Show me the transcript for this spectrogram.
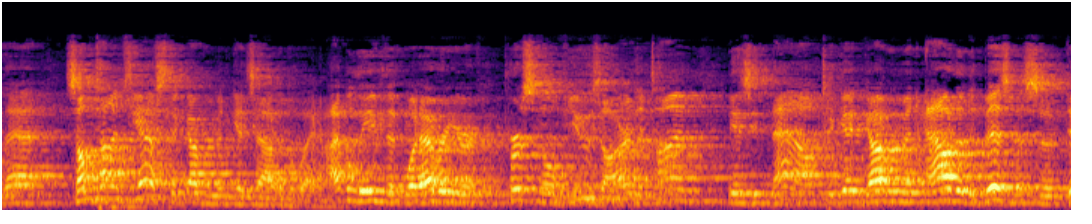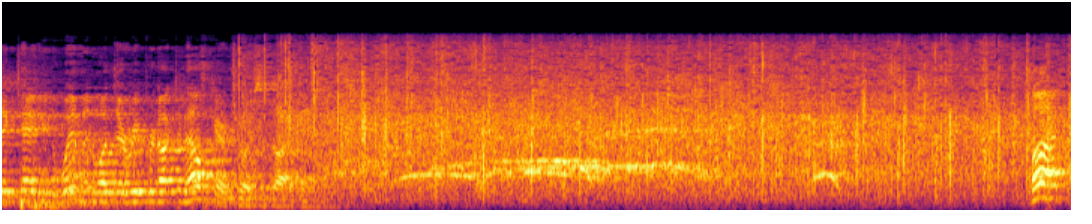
that sometimes, yes, the government gets out of the way. I believe that whatever your personal views are, the time is now to get government out of the business of dictating to women what their reproductive health care choices be. But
